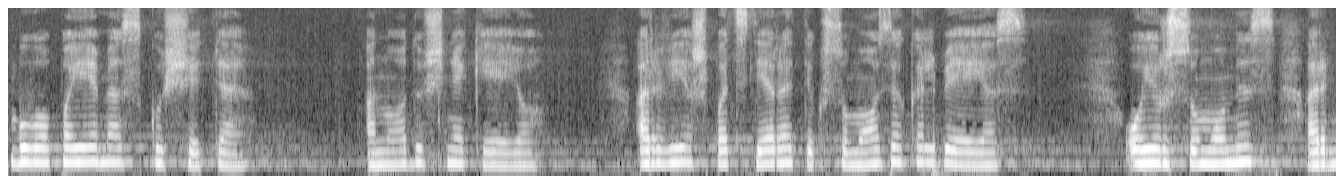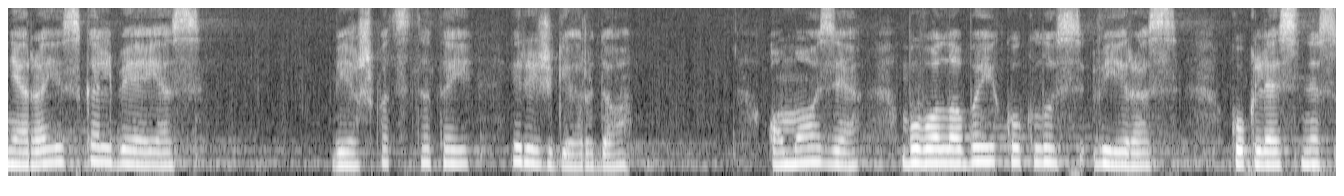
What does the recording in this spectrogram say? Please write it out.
buvo paėmęs Kušitę. Anuodu šnekėjo, ar viešpats nėra tik su Moze kalbėjęs, o ir su mumis, ar nėra jis kalbėjęs. Viešpats tai ir išgirdo. O Mozė buvo labai kuklus vyras, kuklesnis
